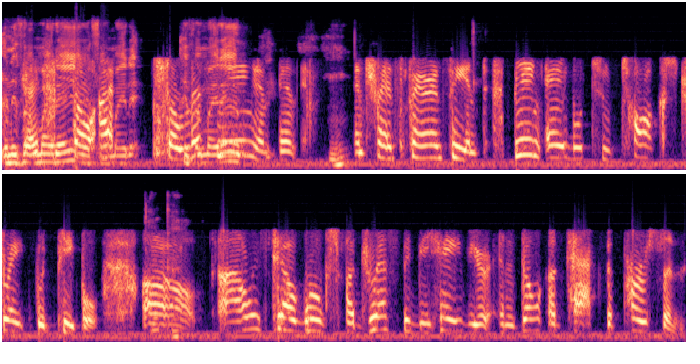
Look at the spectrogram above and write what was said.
And if I Okay? might add, so I I- might add- so I listening add- and, and Mhm. and transparency and being able to talk straight with people. Uh, I always tell groups address the behavior and don't attack the person.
